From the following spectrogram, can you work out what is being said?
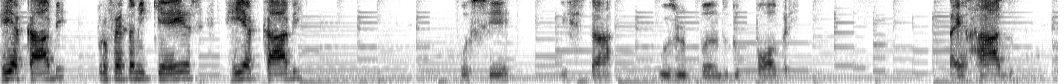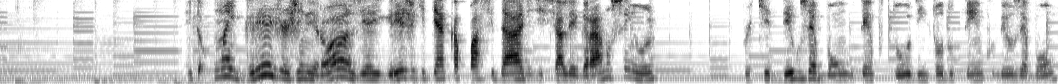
rei Acabe, profeta Miqueias, rei Acabe, você está usurpando do pobre. Tá errado. Então, uma igreja generosa é a igreja que tem a capacidade de se alegrar no Senhor porque Deus é bom o tempo todo, em todo tempo Deus é bom.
